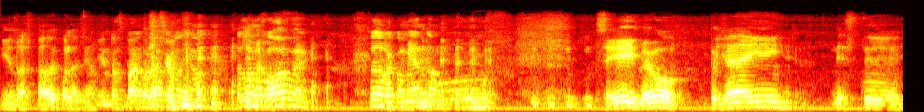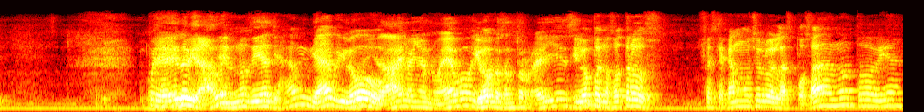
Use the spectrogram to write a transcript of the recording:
Y el raspado de colación. y un raspado de colación. Es lo mejor, güey. Te lo recomiendo. Sí, y luego, pues ya de ahí, este... Pues ya es Navidad, güey. En unos días ya, güey, ya, y luego... Navidad, el Año Nuevo, y y luego luego- los Santos Reyes. Y luego pues nosotros festejamos mucho lo de las posadas, ¿no? Todavía.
